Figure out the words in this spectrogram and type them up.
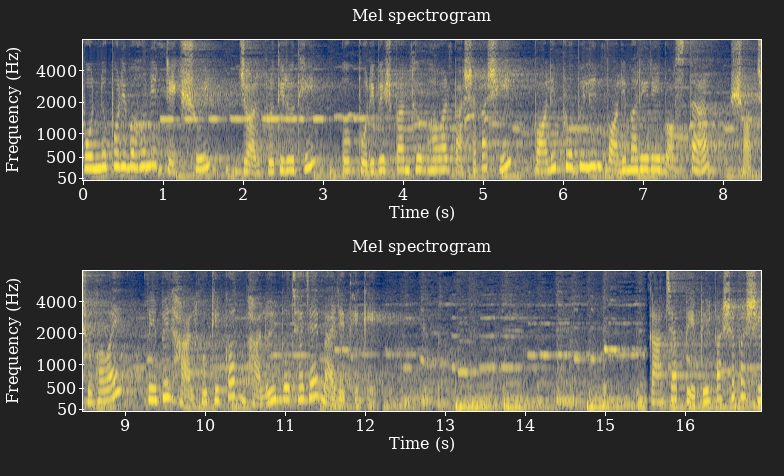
পণ্য পরিবহনের টেকসই, জল প্রতিরোধী ও পরিবেশ বান্ধব হওয়ার পাশাপাশি পলিপ্রোপিলিন পলিমারের এই বস্তা স্বচ্ছ হওয়ায় পেঁপের হাল হকিকত ভালোই বোঝা যায় বাইরে থেকে। কাঁচা পেঁপের পাশাপাশি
